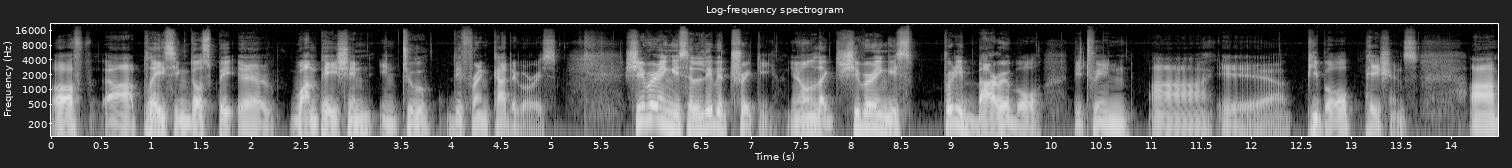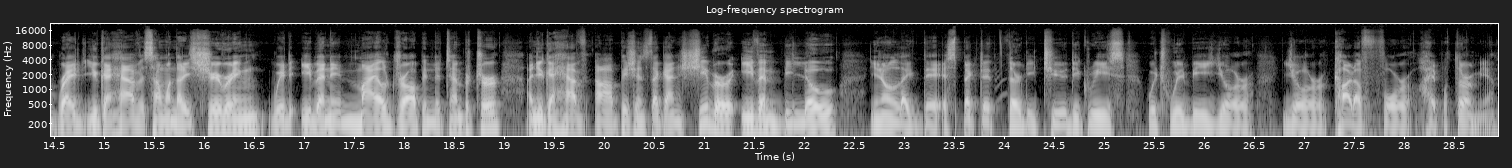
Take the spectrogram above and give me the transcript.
of uh, placing those pa- uh, one patient in two different categories. Shivering is a little bit tricky, you know, like shivering is pretty variable between uh, uh people, patients um, right? You can have someone that is shivering with even a mild drop in the temperature, and you can have uh, patients that can shiver even below, you know, like the expected 32 degrees, which will be your your cutoff for hypothermia.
